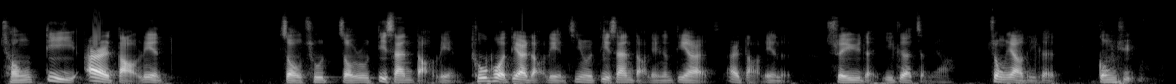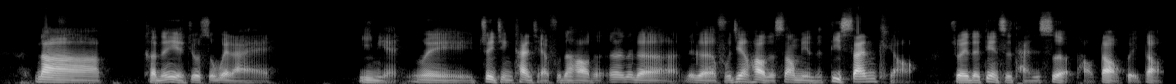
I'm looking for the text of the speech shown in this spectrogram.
从第二岛链走出走入第三岛链，突破第二岛链，进入第三岛链跟第二二岛链的水域的一个怎么样重要的一个工具。那可能也就是未来一年，因为最近看起来福特号的呃那个那个福建号的上面的第三条所谓的电磁弹射跑道轨道，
